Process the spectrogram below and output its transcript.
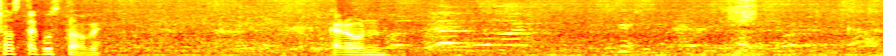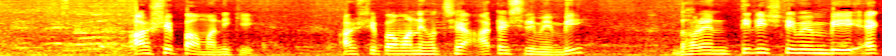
সস্তা খুঁজতে হবে কারণ আরশিপা মানে কি আরশিপা মানে হচ্ছে আঠাশ রিমেম্বি ধরেন তিরিশ রিমেম্বি এক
